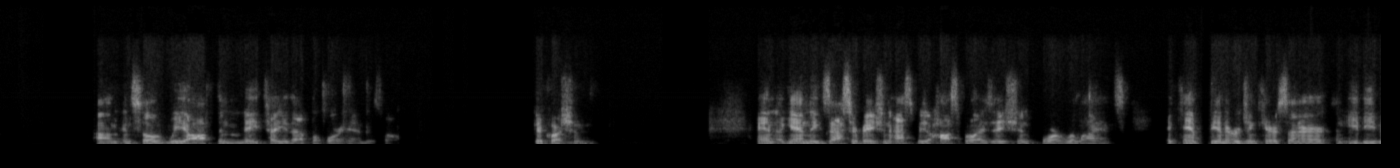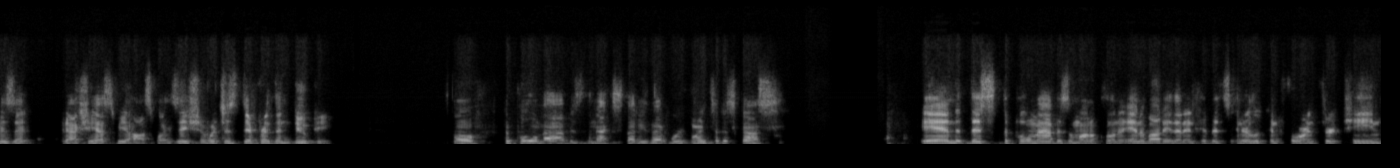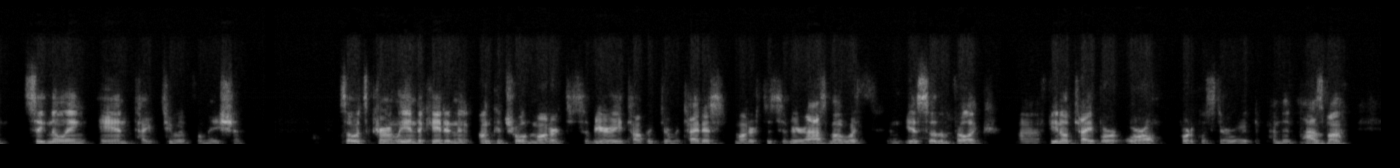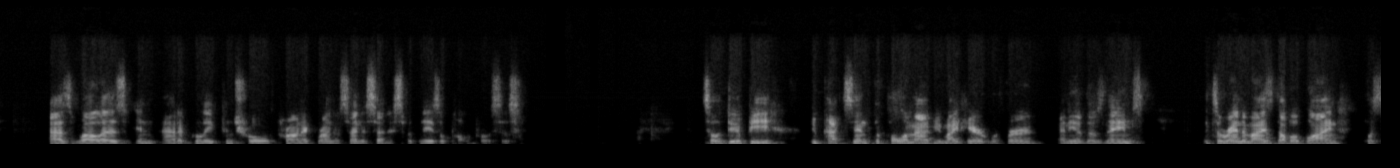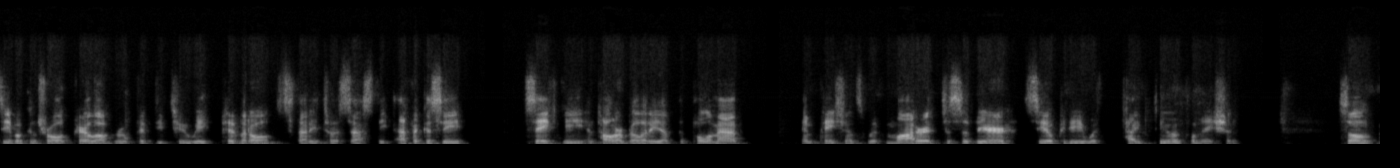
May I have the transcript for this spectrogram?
Um, and so we often may tell you that beforehand as well. Good question. And again, the exacerbation has to be a hospitalization for reliance. It can't be an urgent care center, an ED visit. It actually has to be a hospitalization, which is different than DUPI. So Dupilumab is the next study that we're going to discuss. And this dupilumab is a monoclonal antibody that inhibits interleukin 4 and 13 signaling and type 2 inflammation. So it's currently indicated in uncontrolled moderate to severe atopic dermatitis, moderate to severe asthma with an eosinophilic uh, phenotype or oral corticosteroid dependent asthma, as well as inadequately controlled chronic rhinosinusitis with nasal polyposis. So DUPI, Dupixent, Dupilumab, you might hear it referred, any of those names. It's a randomized double-blind, placebo-controlled, parallel group 52-week pivotal study to assess the efficacy, safety, and tolerability of Dupilumab in patients with moderate to severe COPD with type 2 inflammation. So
